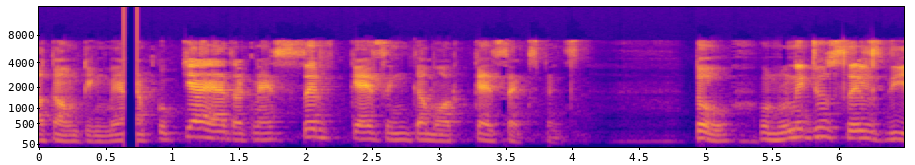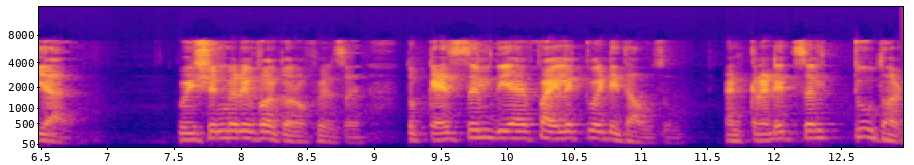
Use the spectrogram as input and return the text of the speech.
accounting में आपको क्या याद रखना है? सिर्फ़ कैश इनकम और कैश एक्सपेंस तो उन्होंने जो सेल्स दिया है क्वेश्चन में रिफर करो फिर से. तो कैश सेल दिया है five lakh twenty thousand and credit sale two thirty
